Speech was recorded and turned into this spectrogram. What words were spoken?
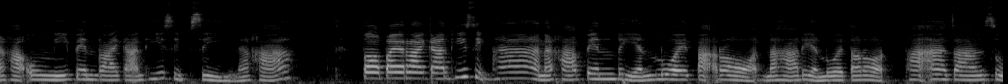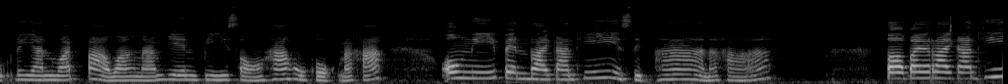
นะคะ องค์นี้เป็นรายการที่ 14 นะคะ ต่อไปรายการที่ 15 นะคะ เป็นเหรียญรวยตลอดนะคะ เหรียญรวยตลอด พระอาจารย์สุริยันวัดป่าวังน้ำเย็นปี 2566 นะคะ องค์นี้เป็นรายการที่ 15 นะคะ ต่อไปรายการที่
